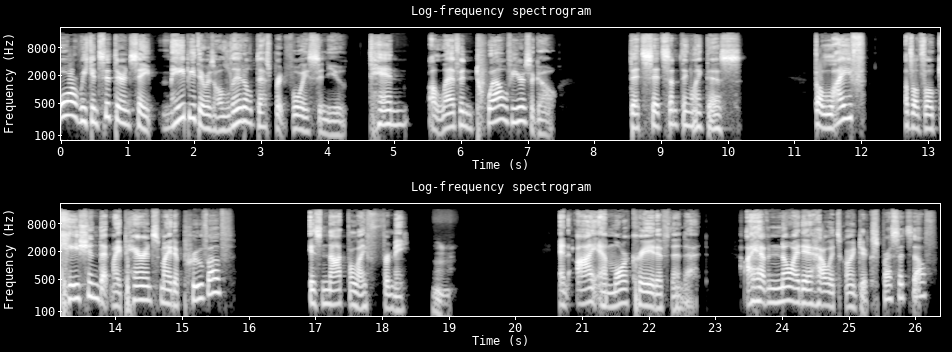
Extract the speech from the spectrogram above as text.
Or we can sit there and say, maybe there was a little desperate voice in you 10, 11, 12 years ago that said something like this The life of a vocation that my parents might approve of is not the life for me. Hmm. And I am more creative than that. I have no idea how it's going to express itself,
